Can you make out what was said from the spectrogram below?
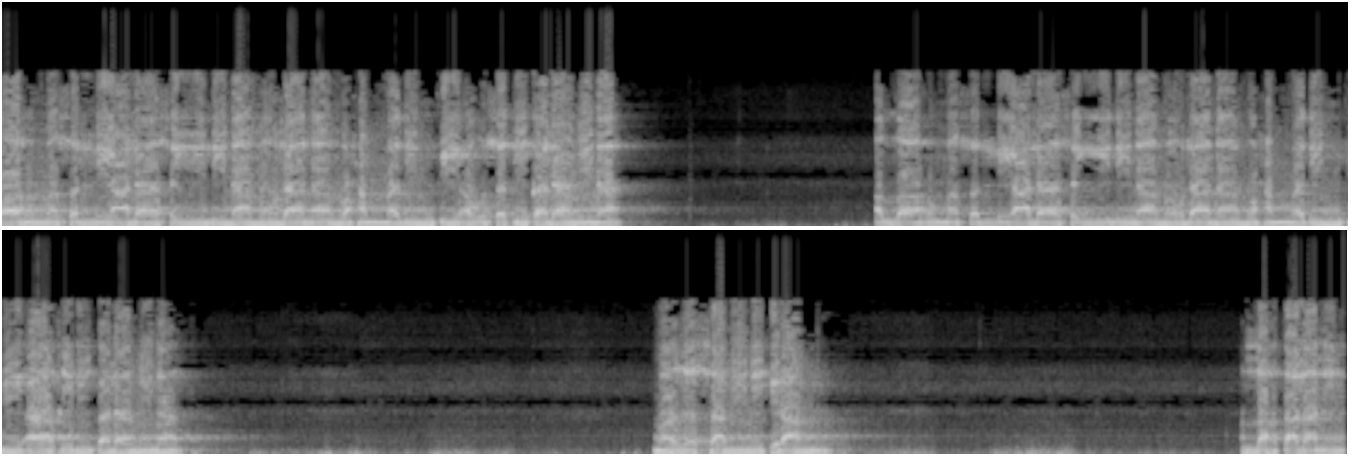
اللهم صل على سيدنا مولانا محمد في أوسط كلامنا. اللهم صل على سيدنا مولانا محمد في آخر كلامنا. معزز سامعین کرام، اللہ تعالی نے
